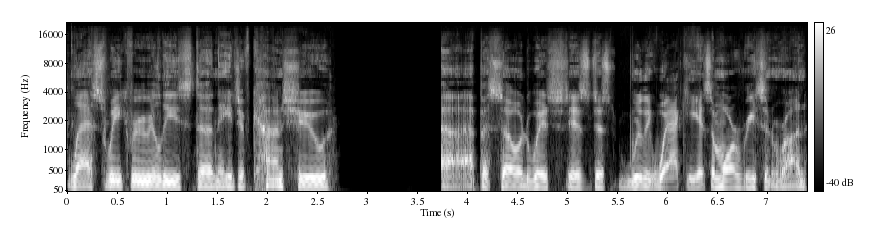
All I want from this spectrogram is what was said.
Last week, we released an Age of Khonshu uh, episode, which is just really wacky. It's a more recent run.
